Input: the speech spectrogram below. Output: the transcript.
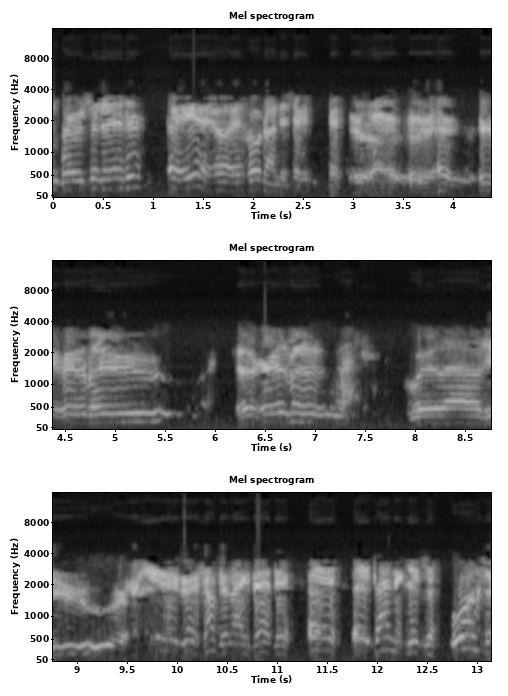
impersonator? Uh, yeah, uh, hold on a second. Without you, Yeah, something like that. Uh, it kind of gets warms the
